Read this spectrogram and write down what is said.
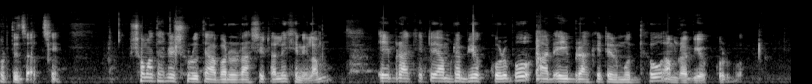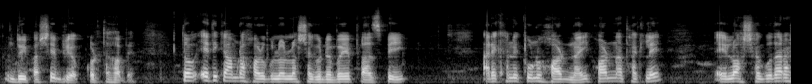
করতে যাচ্ছি। সমাধানের শুরুতে আবারও রাশিটা লিখে নিলাম। এই ব্রাকেটে আমরা বিয়োগ করব আর এই ব্রাকেটের মধ্যেও আমরা বিয়োগ করব। দুই পাশে বিয়োগ করতে হবে। তো এদিকে আমরা হরগুলোর লসাগু নেব এ প্লাস বি। আর এখানে কোনো হর নাই। হর না থাকলে এই লসাগু দ্বারা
